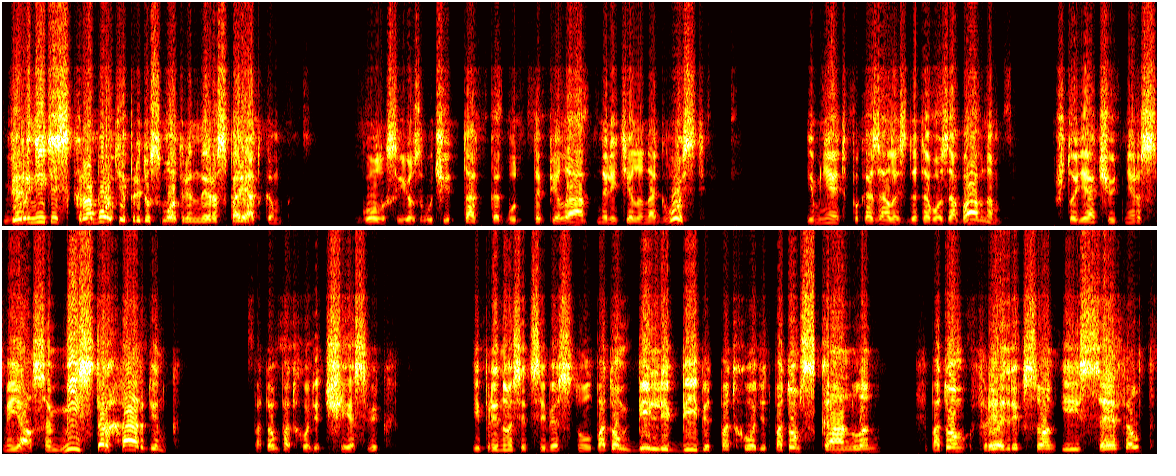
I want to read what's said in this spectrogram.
вернитесь к работе, предусмотренной распорядком!» Голос ее звучит так, как будто пила налетела на гвоздь, и мне это показалось до того забавным, что я чуть не рассмеялся. «Мистер Хардинг!» Потом подходит Чесвик и приносит себе стул, потом Билли Бибет подходит, потом Сканлан, потом Фредриксон и Сеффилд.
